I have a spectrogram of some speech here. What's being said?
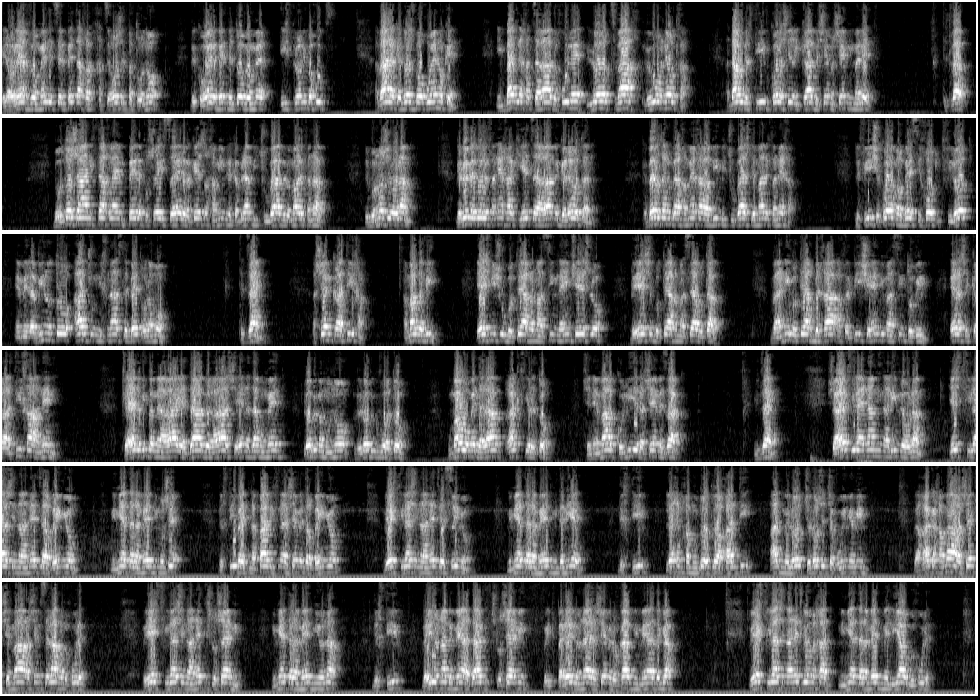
אלא הולך ועומד אצל פתח חצרו של פטרונו, וקורא לבן ביתו ואומר, איש פלוני בחוץ. אבל הקדוש ברוך הוא אינו כן. אם בת לך צרה וכולי, לא צבח והוא עונה אותך. הדר דכתיב כל אשר יקרא בשם השם ימלט. ט"ו באותו שעה נפתח להם פה לפושרי ישראל לבקש רחמים לקבלם בתשובה ולומר לפניו ריבונו של עולם, גלוי וידוע לפניך כי עץ הרע מגרה אותנו. קבל אותנו ברחמיך הרבים בתשובה שלמה לפניך. לפי שכל המרבה שיחות ותפילות הם מלווין אותו עד שהוא נכנס לבית עולמו. ט"ז השם קראתיך, אמר דוד, יש מי שהוא בוטח על מעשים נעים שיש לו, ויש שבוטח על מעשי אבותיו. ואני בוטח בך אף על פי שאין בי מעשים טובים, אלא שקראתיך ענני. כשהיה דוד במערה ידע וראה שאין אדם עומד לא בממונו ולא בגבורתו. ומה הוא עומד עליו? רק תפילתו, שנאמר קולי אל השם אזרק. י"ז שערי תפילה אינם ננעלים לעולם. יש תפילה שנענית לארבעים יום. ממי אתה למד? ממשה. דכתיב ואתנפל לפני השם את ארבעים יום. ויש תפילה שנענית לעשרים יום. ממי אתה למד? מדניאל. דכתיב לחם חמודות לא אכלתי עד מלות שלושת שבועים ימים. ואחר כך אמר השם שמע, השם סלחה וכו'. ויש תפילה שנענית לשלושה ימים. ממי אתה למד? מיונה. דכתיב ויהי יונה במי הדג שלושה ימים, ויתפלל יונה אל השם אלוקיו ממי הדגה. ויש תפילה שנענית ליום אחד, ממי אתה למד מאליהו וכו'.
